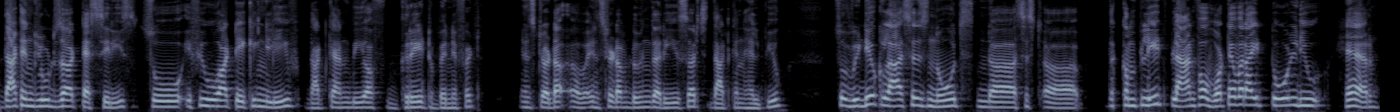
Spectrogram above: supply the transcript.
That includes a test series. So if you are taking leave that can be of great benefit. Instead of uh, instead of doing the research that can help you so video classes, notes, uh, uh, the complete plan for whatever I told you here,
